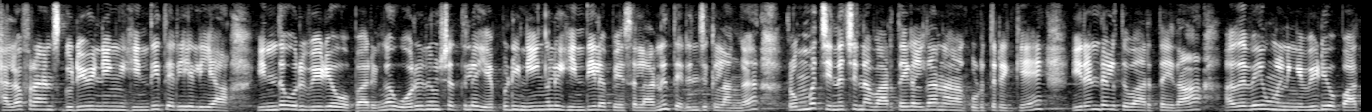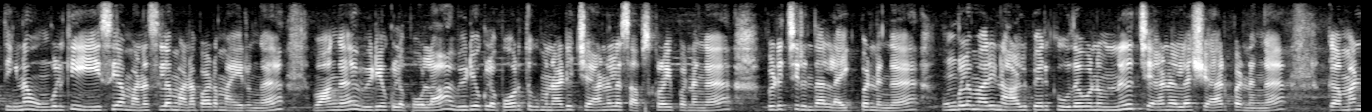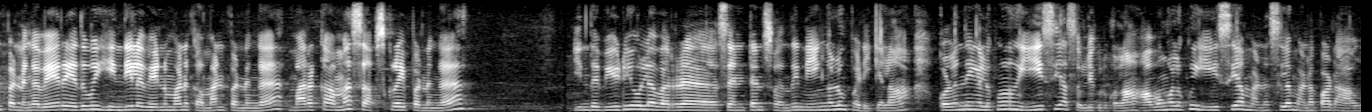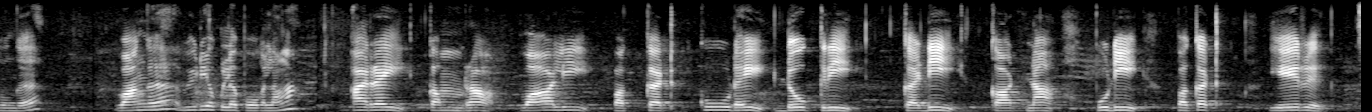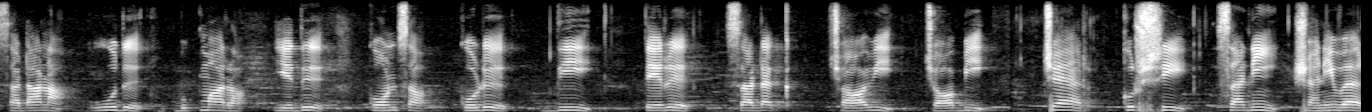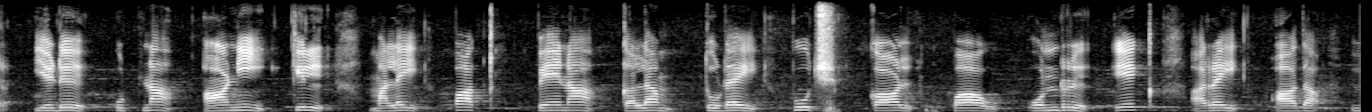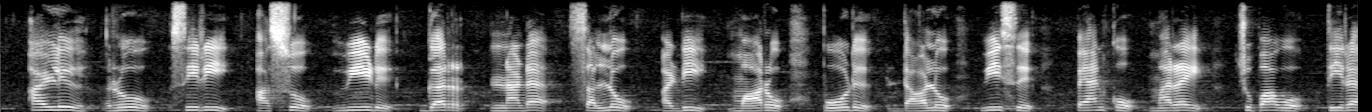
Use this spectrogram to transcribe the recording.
Hello friends good evening Hindi தெரியலையா? இந்த ஒரு வீடியோவை பாருங்கள் ஒரு நிமிஷத்தில் எப்படி நீங்களும் ஹிந்தியில் பேசலான்னு தெரிஞ்சுக்கலாங்க. ரொம்ப சின்ன சின்ன வார்த்தைகள் தான் நான் கொடுத்துருக்கேன். இரண்டெழுத்து வார்த்தை தான். அதுவே உங்கள் நீங்கள் வீடியோ பார்த்தீங்கன்னா உங்களுக்கு ஈஸியாக மனசில் மனப்பாடம் ஆயிருங்க வாங்க வீடியோக்குள்ளே போகலாம் வீடியோக்குள்ளே போகிறதுக்கு முன்னாடி சேனலை சப்ஸ்கிரைப் பண்ணுங்கள் பிடிச்சிருந்தால் லைக் பண்ணுங்கள் உங்களை மாதிரி நாலு பேருக்கு உதவணும்னு சேனலை ஷேர் பண்ணுங்கள் கமெண்ட் பண்ணுங்கள் வேறு எதுவும் ஹிந்தியில் வேணுமான்னு கமெண்ட் பண்ணுங்கள் மறக்காமல் சப்ஸ்கிரைப் பண்ணுங்கள் இந்த வீடியோவில் வர்ற சென்டென்ஸ் வந்து நீங்களும் படிக்கலாம். குழந்தைங்களுக்கும் ஈஸியாக சொல்லிக் கொடுக்கலாம். அவங்களுக்கும் ஈஸியாக மனசில் மனப்பாடம் ஆகுங்க. வாங்க வீடியோக்குள்ளே போகலாம். அறை கம்ரா வாளி பக்கட் கூடை டோக்ரி கடி காட்னா புடி பக்கட் ஏறு சடானா ஊது புக்மாரா எது கோன்சா கொடு தி தெரு சடக் சாவி சாபி. சேர் குர்ஷி சனி ஷனிவர் எடு உட்னா ஆணி கில் மலை பாக்ட் பேனா கலம் துடை பூச் கால் பாவ் ஒன்று ஏக் அரை ஆதா. அழு ரோ சிரி அசோ வீடு கர் நட சல்லோ அடி மாரோ போடு டாலோ வீசு பேன்கோ மறை சுபாவோ திற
